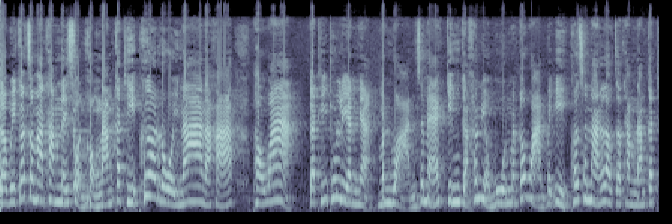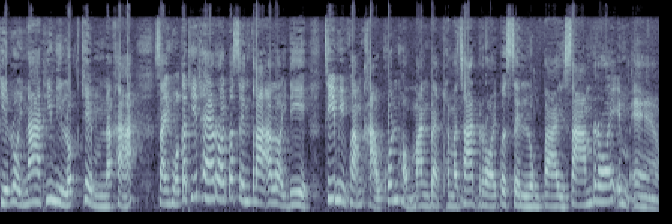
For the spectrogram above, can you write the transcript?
ล้ววิก็จะมาทำในส่วนของน้ำกะทิเพื่อโรยหน้านะคะ เพราะว่า กะทิทุเรียนเนี่ยมันหวานใช่ไหมกินกับข้าวเหนียวมูนมันก็หวานไปอีก เพราะฉะนั้นเราจะทำน้ำกะทิโรยหน้าที่มีรสเค็มนะคะ ใส่หัวกะทิแท้ร้อยเปอร์เซ็นตราอร่อยดี ที่มีความขาวข้นหอมมันแบบธรรมชาติร้อยเปอร์เซ็นลงไป300 ml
